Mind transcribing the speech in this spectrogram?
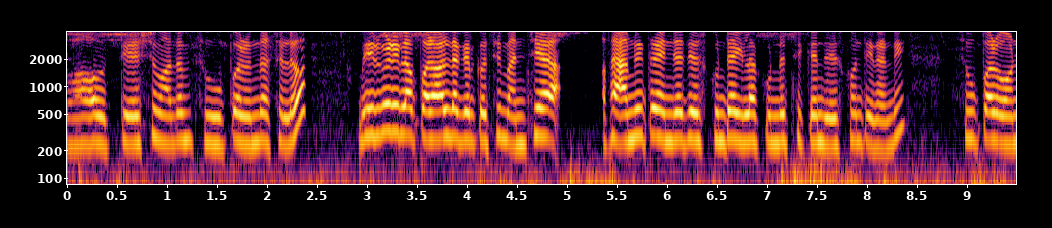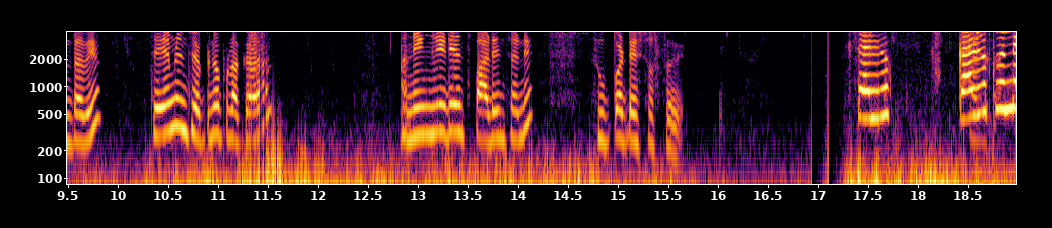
వావ్ టేస్ట్ మాత్రం సూపర్ ఉంది అసలు. మీరు కూడా ఇలా పొలాల దగ్గరికి వచ్చి మంచిగా ఫ్యామిలీతో ఎంజాయ్ చేసుకుంటే ఇలా కుండ చికెన్ చేసుకొని తినండి. సూపర్గా ఉంటుంది. సేమ్ నేను చెప్పిన ప్రకారం అన్ని ఇంగ్రీడియంట్స్ పాటించండి. సూపర్ టేస్ట్ వస్తుంది. కలుకున్న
